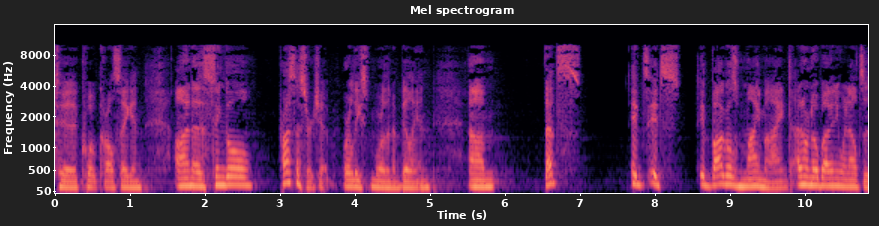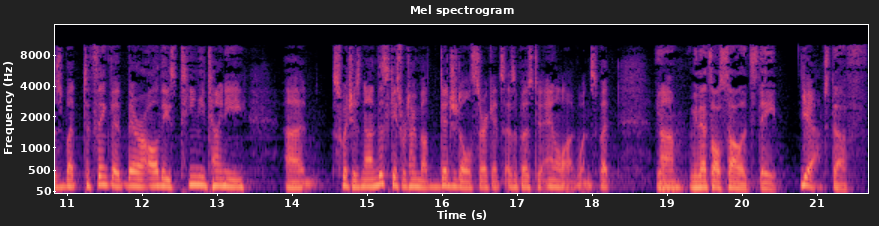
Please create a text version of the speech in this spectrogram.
to quote Carl Sagan, on a single processor chip, or at least more than a billion. Um, that's it's it's it boggles my mind. I don't know about anyone else's, but to think that there are all these teeny tiny uh, switches. Now, in this case, we're talking about digital circuits as opposed to analog ones. But Yeah. Um, I mean, that's all solid state yeah, stuff.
